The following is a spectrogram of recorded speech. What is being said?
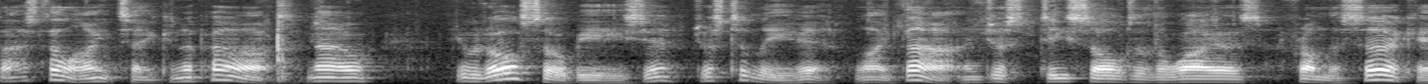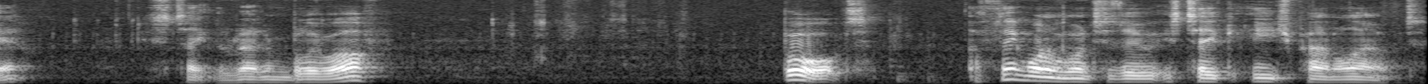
That's the light taken apart. Now, it would also be easier just to leave it like that and just desolder the wires from the circuit. Just take the red and blue off. But, I think what I'm going to do is take each panel out.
